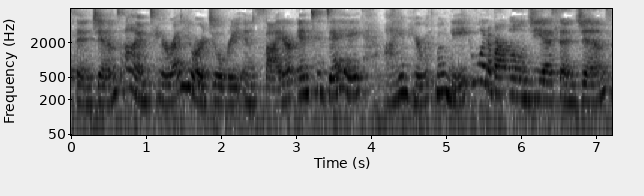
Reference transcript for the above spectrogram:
GSN Gems. I'm Tara, your jewelry insider, and today I am here with Monique, one of our own GSN Gems,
